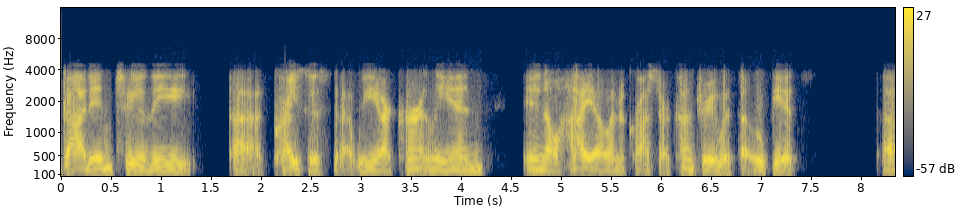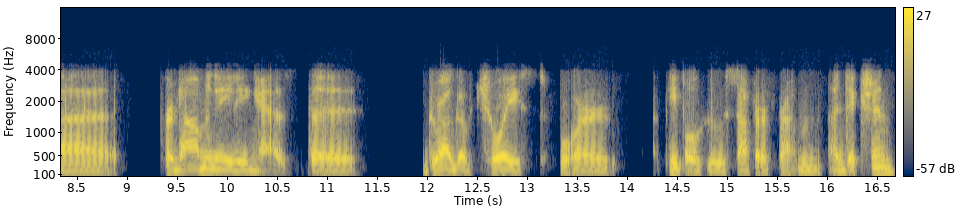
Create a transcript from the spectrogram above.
got into the uh, crisis that we are currently in in Ohio and across our country with the opiates uh, predominating as the drug of choice for people who suffer from addiction,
